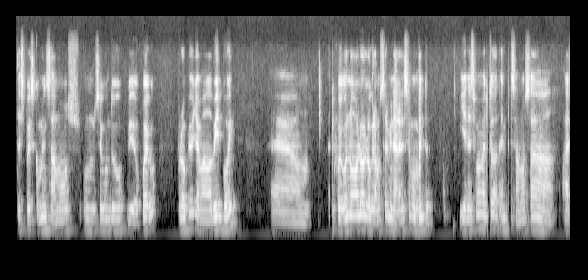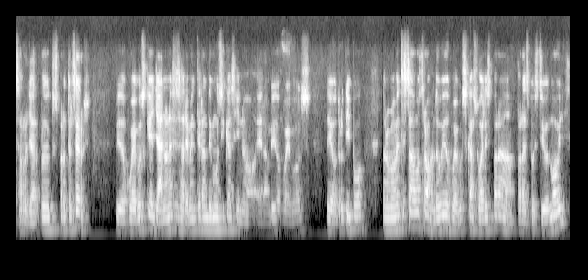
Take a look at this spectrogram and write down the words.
después comenzamos un segundo videojuego propio llamado Beat Boy. Eh, el juego no lo logramos terminar en ese momento y en ese momento empezamos a, a, desarrollar productos para terceros. Videojuegos que ya no necesariamente eran de música, sino eran videojuegos de otro tipo. Normalmente estábamos trabajando videojuegos casuales para, para dispositivos móviles.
